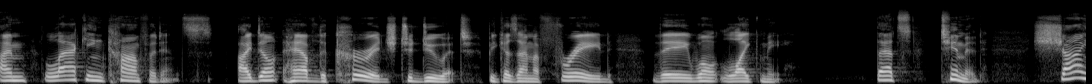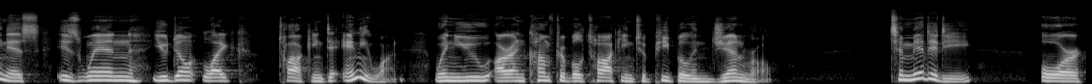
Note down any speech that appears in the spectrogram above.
I'm lacking confidence. I don't have the courage to do it because I'm afraid they won't like me. That's timid. Shyness is when you don't like talking to anyone, when you are uncomfortable talking to people in general. Timidity or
